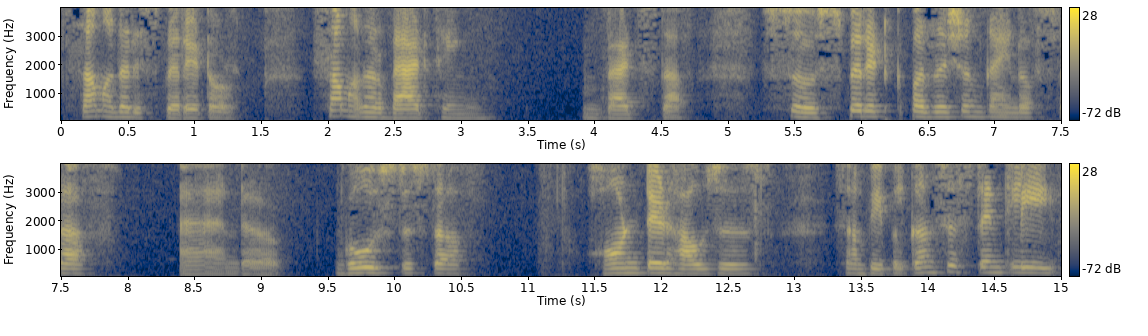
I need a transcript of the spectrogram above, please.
some other spirit or some other bad thing, bad stuff. So, spirit possession kind of stuff and uh, ghost stuff, haunted houses. Some people consistently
